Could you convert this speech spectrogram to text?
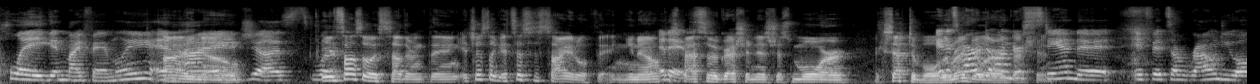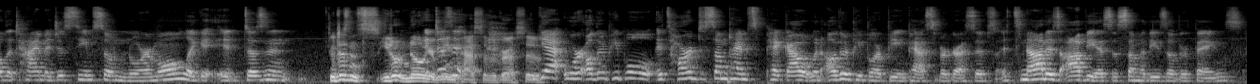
plague in my family, and I I, just work. It's also a southern thing. It's just like it's a societal thing, you know. It is. Passive aggression is just more acceptable and than it's hard regular to aggression. understand it if it's around you all the time. It just seems so normal. Like it, it doesn't. It doesn't. You don't know you're being passive aggressive. Yeah, or other people, it's hard to sometimes pick out when other people are being passive aggressive. It's not as obvious as some of these other things.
